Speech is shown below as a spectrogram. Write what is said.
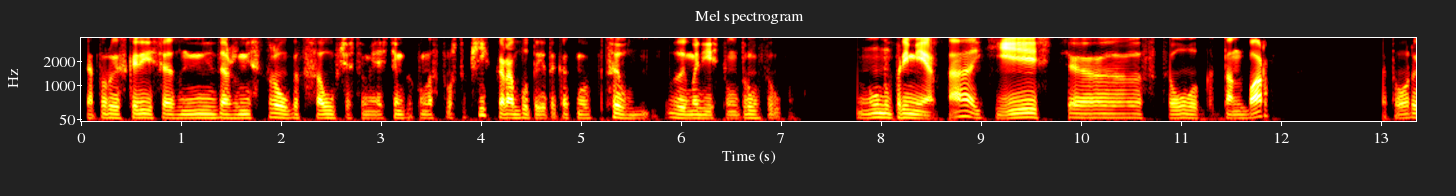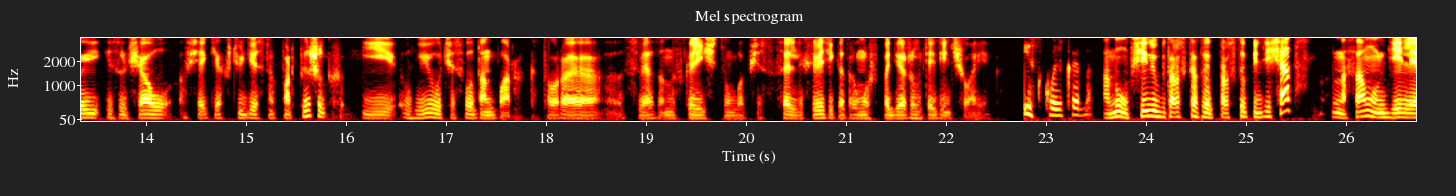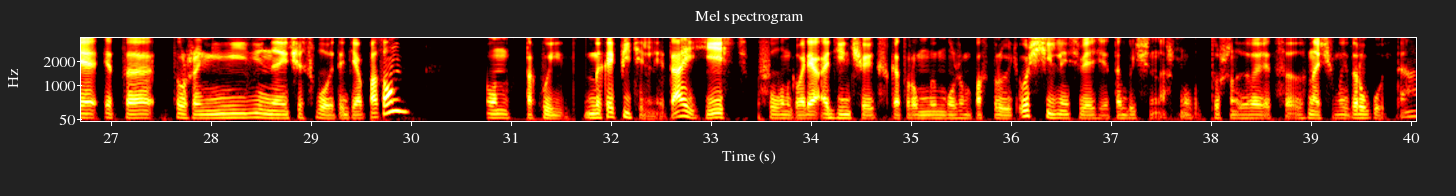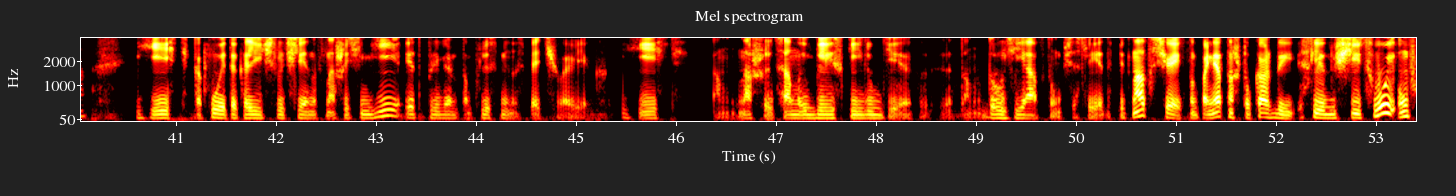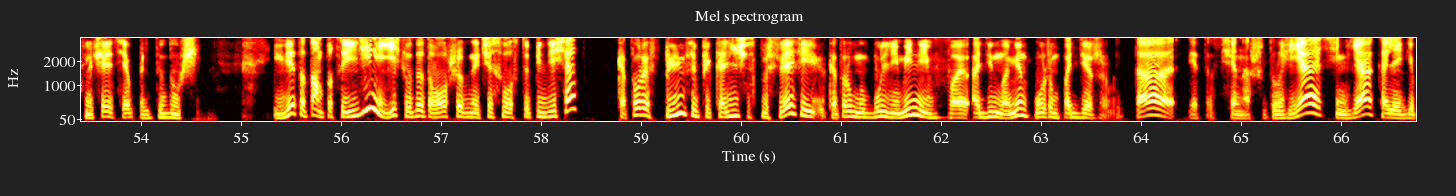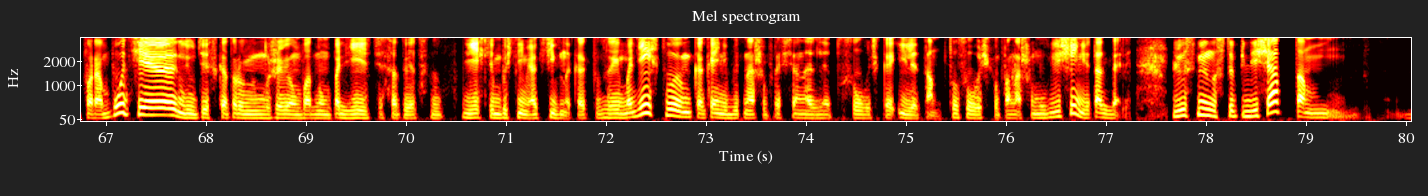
которые скорее связаны не, даже не строго с сообществами, а с тем, как у нас просто психика работает и как мы в целом взаимодействуем друг с другом. Ну, например, да, есть э, социолог Танбар, который изучал всяких чудесных мартышек и вывел число Танбара, которое связано с количеством вообще социальных связей, которые может поддерживать один человек. И сколько это? А, ну, все любят рассказывать про 150. На самом деле это тоже не единое число, это диапазон. Он такой накопительный, да, есть, условно говоря, один человек, с которым мы можем построить очень сильные связи, это обычно наш, ну, то, что называется значимый другой, да есть какое-то количество членов нашей семьи, это примерно там плюс-минус 5 человек. Есть там, наши самые близкие люди, э, там, друзья, в том числе, это 15 человек, но понятно, что каждый следующий свой, он включает в себя предыдущий. И где-то там посередине есть вот это волшебное число 150, которое, в принципе, количество связей, которые мы более-менее в один момент можем поддерживать. Да, это все наши друзья, семья, коллеги по работе, люди, с которыми мы живем в одном подъезде, соответственно, если мы с ними активно как-то взаимодействуем, какая-нибудь наша профессиональная тусовочка или там тусовочка по нашему увлечению и так далее. Плюс-минус 150, там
